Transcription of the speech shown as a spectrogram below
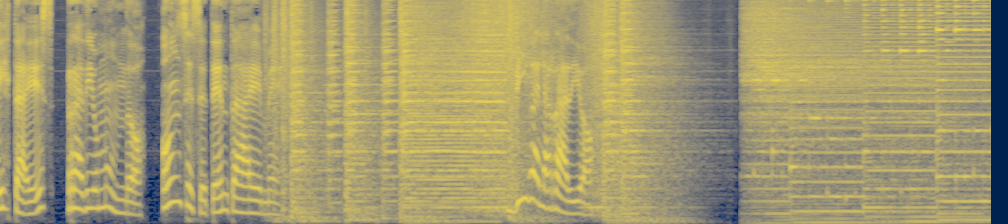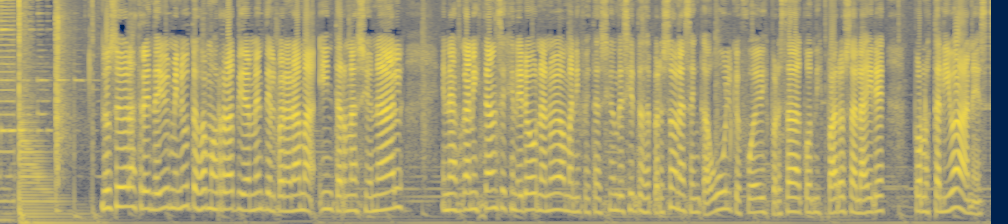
Esta es Radio Mundo, 1170 AM. ¡Viva la radio! ...12 horas 31 minutos... ...vamos rápidamente al panorama internacional... En Afganistán se generó una nueva manifestación de cientos de personas en Kabul que fue dispersada con disparos al aire por los talibanes.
